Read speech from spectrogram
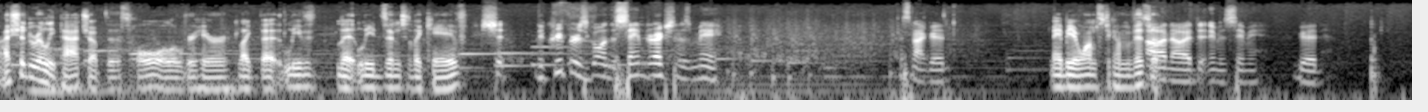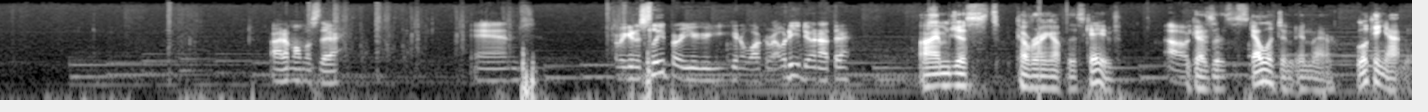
I should really patch up this hole over here, like that leads that leads into the cave. Shit, the creeper is going the same direction as me. That's not good. Maybe it wants to come visit. Oh no, it didn't even see me. Good. Alright, I'm almost there. And are we gonna sleep or are you, you gonna walk around? What are you doing out there? I'm just covering up this cave Oh, okay. because there's a skeleton in there looking at me,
